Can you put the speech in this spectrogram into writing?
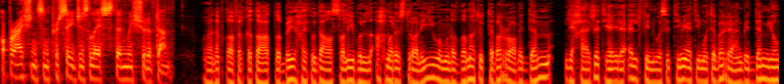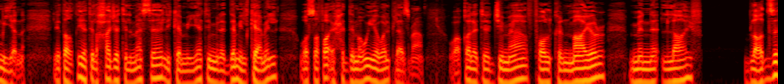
operations and procedures less than we should have done. ونبقى في القطاع الطبي حيث دعا الصليب الأحمر الأسترالي ومنظمات التبرع بالدم لحاجتها إلى 1600 متبرع بالدم يوميا لتغطية الحاجة الماسة لكميات من الدم الكامل والصفائح الدموية والبلازما وقالت جيما فولكن ماير من لايف بلادز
